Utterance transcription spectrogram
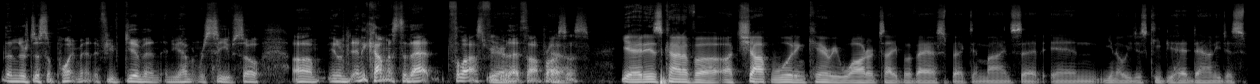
then there's disappointment if you've given and you haven't received. So, um, you know, any comments to that philosophy or that thought process? Yeah, it is kind of a, a chop wood and carry water type of aspect and mindset. And, you know, you just keep your head down, you just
